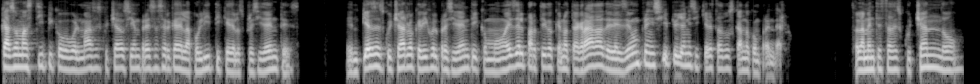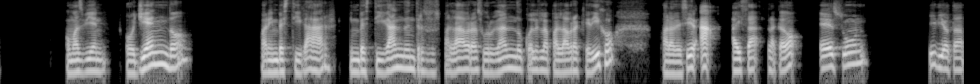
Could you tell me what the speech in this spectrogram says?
caso más típico, o el más escuchado siempre es acerca de la política y de los presidentes. Empiezas a escuchar lo que dijo el presidente, y como es del partido que no te agrada, desde un principio ya ni siquiera estás buscando comprenderlo. Solamente estás escuchando, o más bien oyendo para investigar, investigando entre sus palabras, hurgando cuál es la palabra que dijo, para decir: "Ah, ahí está, la cagó, es un idiota,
